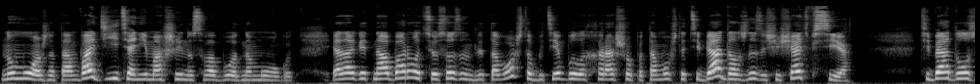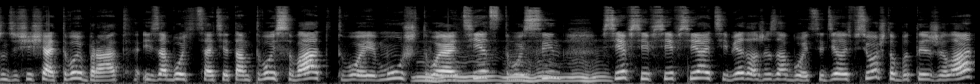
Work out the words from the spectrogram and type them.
но можно, там, водить они машину свободно могут. И она говорит, наоборот, все создано для того, чтобы тебе было хорошо, потому что тебя должны защищать все тебя должен защищать твой брат и заботиться о тебе, там, твой сват, твой муж, твой mm-hmm, отец, твой mm-hmm, сын, все-все-все-все о тебе должны заботиться, делать все, чтобы ты жила,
